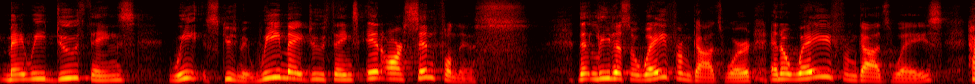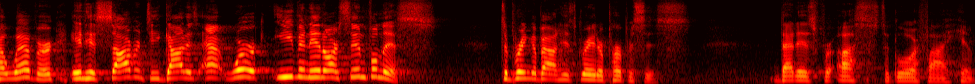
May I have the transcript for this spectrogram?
may we do things, we, excuse me, we may do things in our sinfulness that lead us away from God's word and away from God's ways. However, in his sovereignty, God is at work even in our sinfulness to bring about his greater purposes. That is for us to glorify him.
